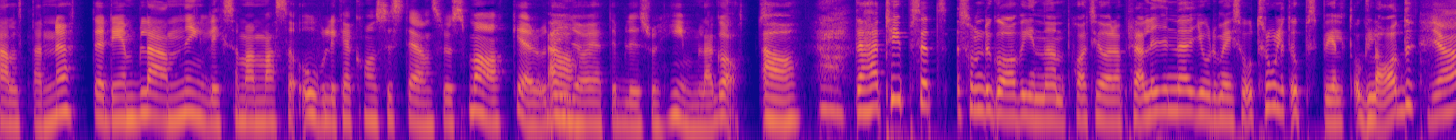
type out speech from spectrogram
salta nötter. Det är en blandning liksom av massa olika konsistenser och smaker och det Ja. gör att det blir så himla gott. Ja. Det här tipset som du gav innan på att göra praliner gjorde mig så otroligt uppspelt och glad. Ja.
